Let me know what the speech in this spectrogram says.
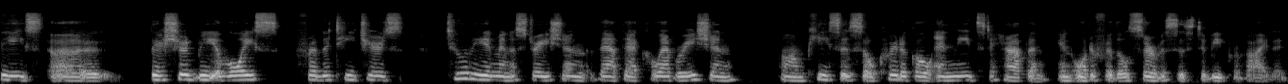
these, uh, there should be a voice for the teachers to the administration that that collaboration um, piece is so critical and needs to happen in order for those services to be provided.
